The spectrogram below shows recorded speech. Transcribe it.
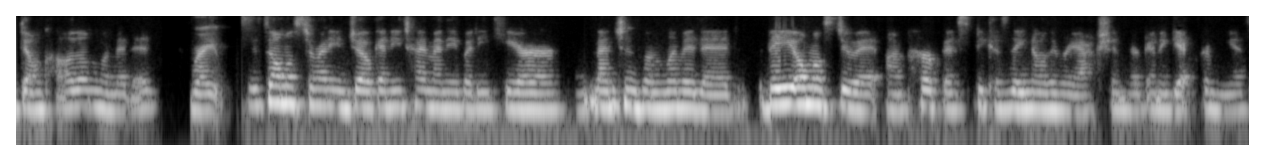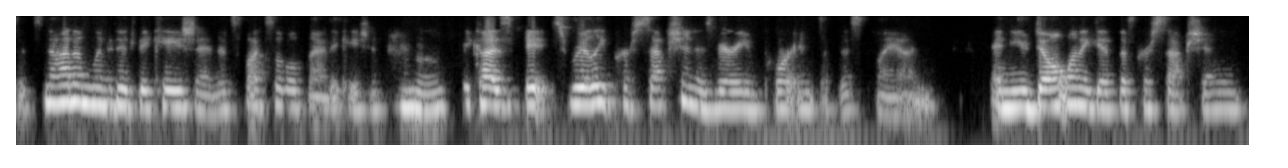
Don't call it unlimited. Right. It's almost a running joke. Anytime anybody here mentions unlimited, they almost do it on purpose because they know the reaction they're going to get from me is it's not unlimited vacation. It's flexible plan vacation mm-hmm. because it's really perception is very important with this plan. And you don't want to get the perception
